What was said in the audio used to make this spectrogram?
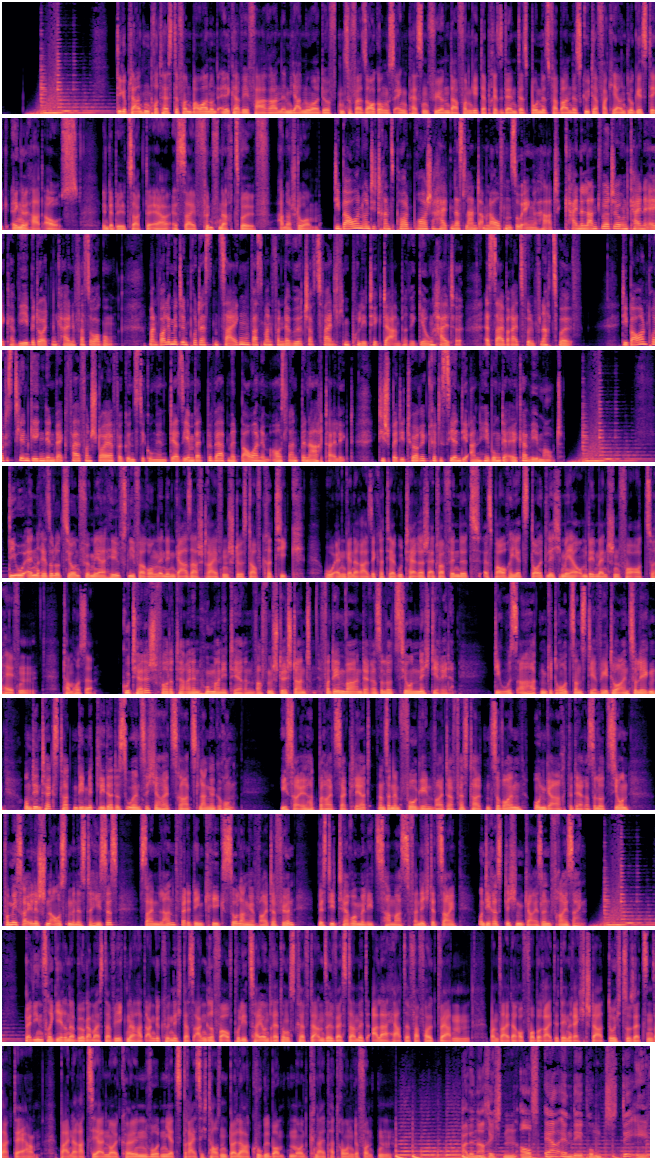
Die geplanten Proteste von Bauern und Lkw-Fahrern im Januar dürften zu Versorgungsengpässen führen. Davon geht der Präsident des Bundesverbandes Güterverkehr und Logistik Engelhardt aus. In der Bild sagte er, es sei fünf nach zwölf. Hanna Sturm. Die Bauern und die Transportbranche halten das Land am Laufen, so Engelhardt. Keine Landwirte und keine Lkw bedeuten keine Versorgung. Man wolle mit den Protesten zeigen, was man von der wirtschaftsfeindlichen Politik der Ampelregierung halte. Es sei bereits fünf nach zwölf. Die Bauern protestieren gegen den Wegfall von Steuervergünstigungen, der sie im Wettbewerb mit Bauern im Ausland benachteiligt. Die Spediteure kritisieren die Anhebung der Lkw-Maut. Die UN-Resolution für mehr Hilfslieferungen in den Gazastreifen stößt auf Kritik. UN-Generalsekretär Guterres etwa findet, es brauche jetzt deutlich mehr, um den Menschen vor Ort zu helfen. Tom Husse. Guterres forderte einen humanitären Waffenstillstand, von dem war in der Resolution nicht die Rede. Die USA hatten gedroht, sonst ihr Veto einzulegen. Um den Text hatten die Mitglieder des UN-Sicherheitsrats lange gerungen. Israel hat bereits erklärt, an seinem Vorgehen weiter festhalten zu wollen, ungeachtet der Resolution, vom israelischen Außenminister hieß es, sein Land werde den Krieg so lange weiterführen, bis die Terrormiliz Hamas vernichtet sei und die restlichen Geiseln frei seien. Berlins regierender Bürgermeister Wegner hat angekündigt, dass Angriffe auf Polizei und Rettungskräfte an Silvester mit aller Härte verfolgt werden. Man sei darauf vorbereitet, den Rechtsstaat durchzusetzen, sagte er. Bei einer Razzia in Neukölln wurden jetzt 30.000 Böller, Kugelbomben und Knallpatronen gefunden. Alle Nachrichten auf rnd.de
